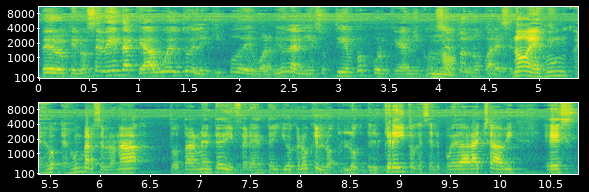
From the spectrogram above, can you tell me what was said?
pero que no se venda que ha vuelto el equipo de Guardiola ni esos tiempos, porque a mi concepto no, parece. No, es un, es, es un Barcelona totalmente diferente. Yo creo que lo- lo- el crédito que se le puede dar a Xavi es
